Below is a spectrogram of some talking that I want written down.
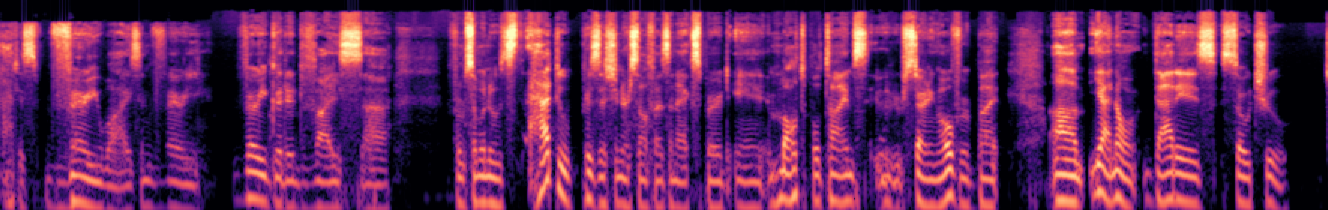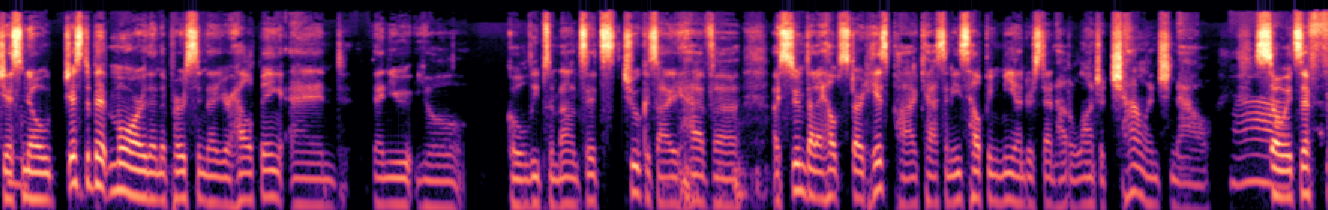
That is very wise and very, very good advice uh, from someone who's had to position herself as an expert in multiple times uh, starting over. But um, yeah, no, that is so true. Just mm-hmm. know just a bit more than the person that you're helping, and then you you'll go leaps and bounds. It's true because I have a, a, student that I helped start his podcast, and he's helping me understand how to launch a challenge now. Wow. So it's a f-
